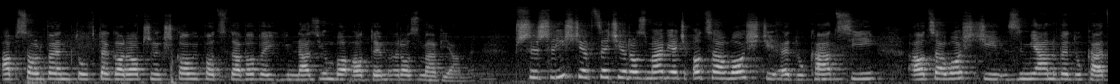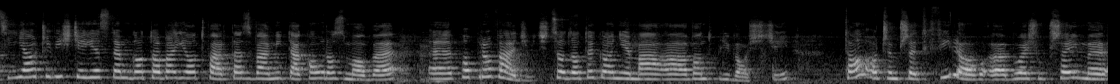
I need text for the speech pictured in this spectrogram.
absolwentów tegorocznych szkoły podstawowej i gimnazjum, bo o tym rozmawiamy. Przyszliście, chcecie rozmawiać o całości edukacji, o całości zmian w edukacji. Ja oczywiście jestem gotowa i otwarta z Wami taką rozmowę e, poprowadzić. Co do tego nie ma e, wątpliwości. To, o czym przed chwilą e, byłeś uprzejmy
